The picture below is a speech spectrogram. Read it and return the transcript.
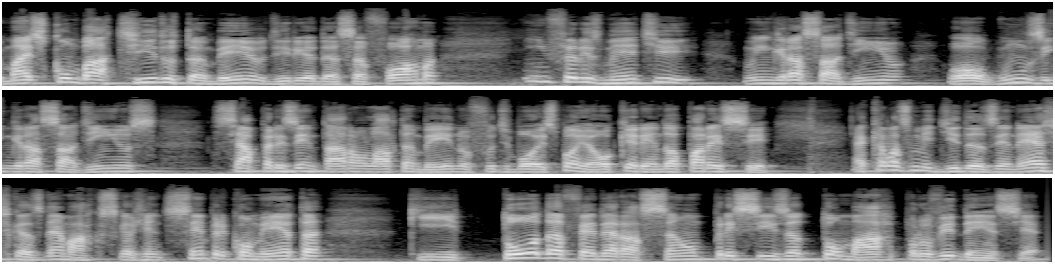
o mais combatido também, eu diria dessa forma. Infelizmente, o engraçadinho, ou alguns engraçadinhos, se apresentaram lá também no futebol espanhol querendo aparecer. É aquelas medidas enérgicas, né, Marcos, que a gente sempre comenta que toda federação precisa tomar providência.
